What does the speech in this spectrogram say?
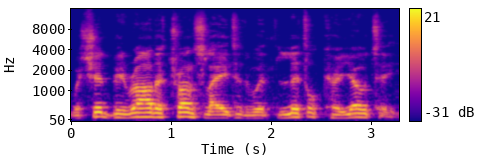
which should be rather translated with Little Coyote.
